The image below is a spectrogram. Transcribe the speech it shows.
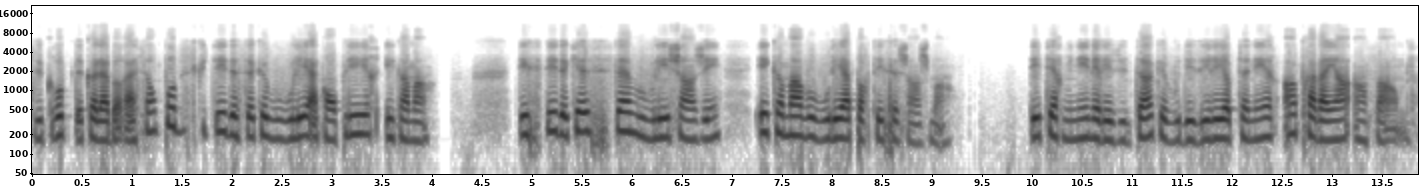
du groupe de collaboration pour discuter de ce que vous voulez accomplir et comment. Décidez de quel système vous voulez changer et comment vous voulez apporter ce changement déterminer les résultats que vous désirez obtenir en travaillant ensemble.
